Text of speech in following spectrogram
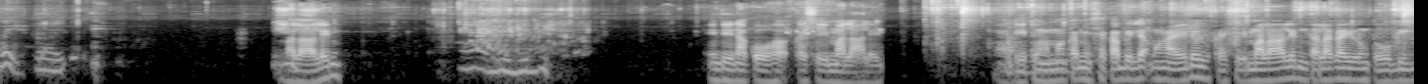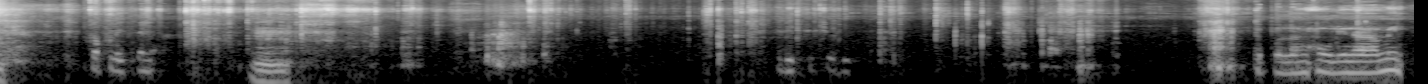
Ay. Malalim. Ah. Hindi nakuha kasi malalim. Ah, dito naman kami sa kabila mga idol kasi malalim talaga yung tubig. Hmm. Ito palang huli namin.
